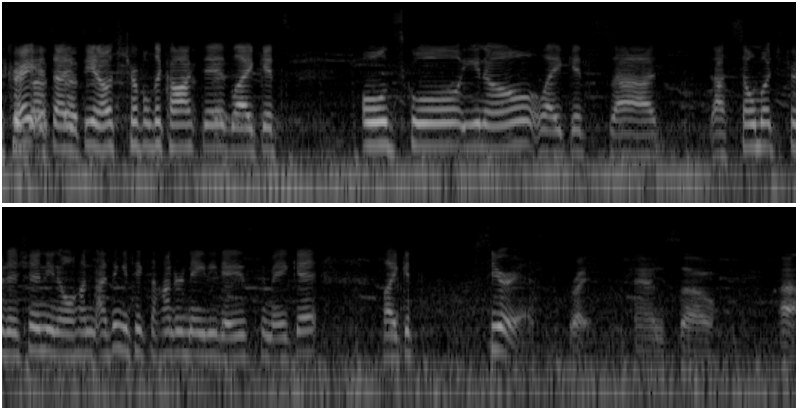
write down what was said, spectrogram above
great. that- it's, a, it's you know it's triple decocted, like it's old school. You know, like it's uh, uh, so much tradition. You know, I think it takes 180 days to make it. Like it's serious. Right. And so uh,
